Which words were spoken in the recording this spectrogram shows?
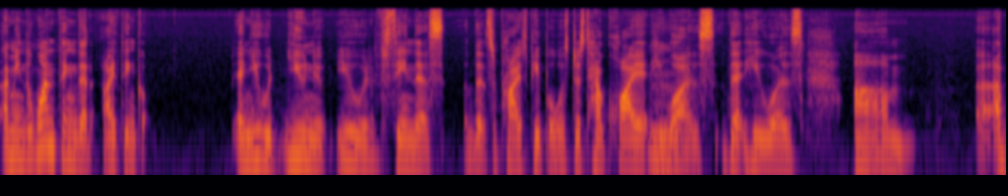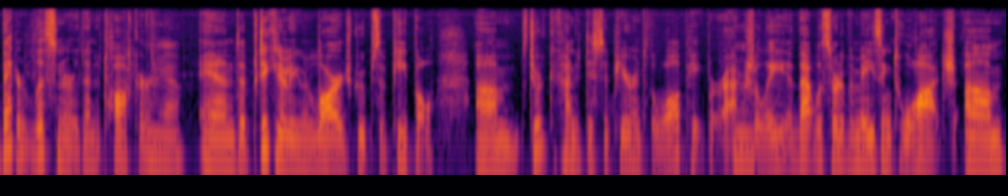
I mean the one thing that I think, and you would you knew you would have seen this that surprised people was just how quiet Mm. he was. That he was um, a better listener than a talker. Yeah. and uh, particularly in large groups of people, um, Stuart could kind of disappear into the wallpaper. Mm. Actually, that was sort of amazing to watch. Um,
